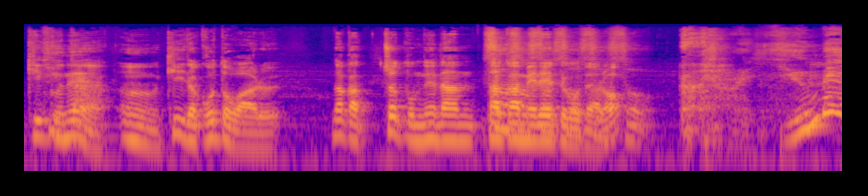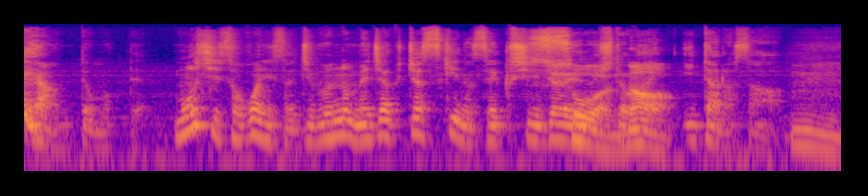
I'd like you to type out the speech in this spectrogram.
聞くね。うん聞いたことはある。なんかちょっと値段高めでってことやろ？そうそれ夢やんって思って。もしそこにさ自分のめちゃくちゃ好きなセクシー女優の人がいたらさうん。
